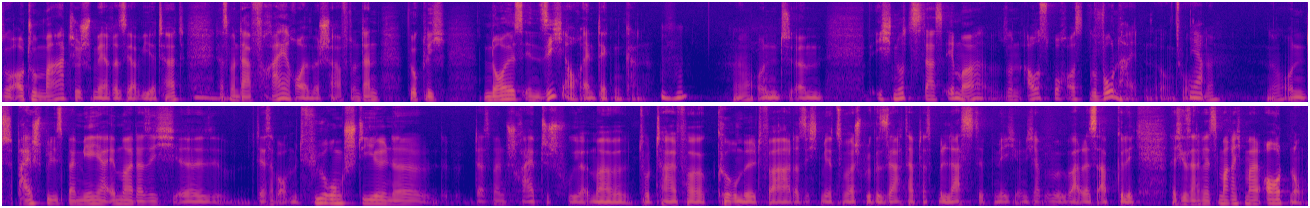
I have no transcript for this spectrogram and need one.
so automatisch mehr reserviert hat, mhm. dass man da Freiräume schafft und dann wirklich Neues in sich auch entdecken kann. Mhm. Ja, und ähm, ich nutze das immer, so ein Ausbruch aus Gewohnheiten irgendwo. Ja. Ne? Ne? Und Beispiel ist bei mir ja immer, dass ich, äh, deshalb auch mit Führungsstil, ne, dass mein Schreibtisch früher immer total verkürmelt war, dass ich mir zum Beispiel gesagt habe, das belastet mich und ich habe immer über alles abgelegt, dass ich gesagt habe, jetzt mache ich mal Ordnung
